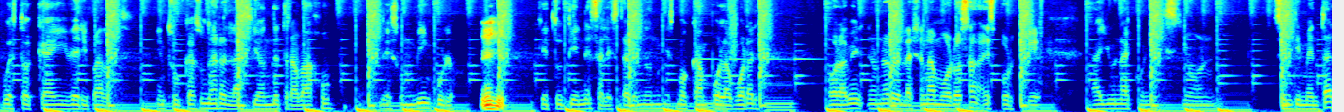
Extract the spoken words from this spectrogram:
Puesto que hay derivadas. En su caso, una relación de trabajo es un vínculo que tú tienes al estar en un mismo campo laboral. Ahora bien, en una relación amorosa es porque hay una conexión sentimental.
